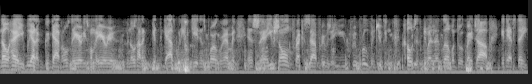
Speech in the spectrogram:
know, hey, we got a good guy who knows the area. He's from the area, who knows how to get the guys we need to get in this program, and and, and you've shown practice out previously. You've proven you can coach at the mid-major level and do a great job in that state.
